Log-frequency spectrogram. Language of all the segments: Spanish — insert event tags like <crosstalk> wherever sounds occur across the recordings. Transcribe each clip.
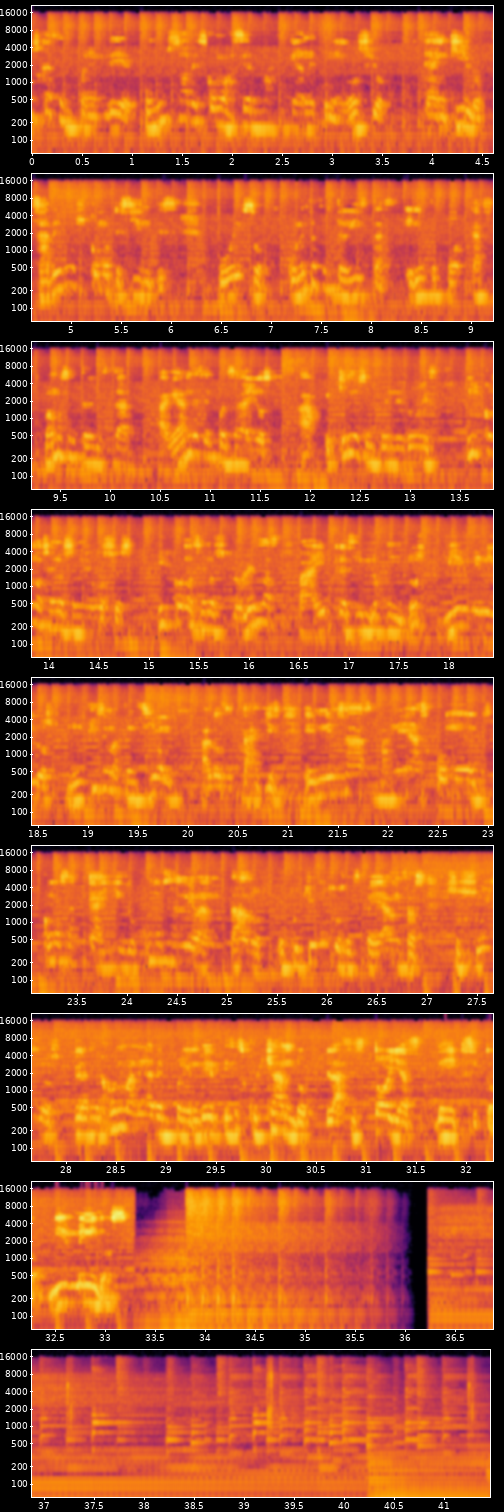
¿Buscas emprender o no sabes cómo hacer más grande tu negocio? Tranquilo, sabemos cómo te sientes. Por eso, con estas entrevistas en este podcast, vamos a entrevistar a grandes empresarios, a pequeños emprendedores, ir conociendo sus negocios, ir conociendo sus problemas para ir creciendo juntos. Bienvenidos, muchísima atención a los detalles, en esas maneras como cómo se han caído, cómo se han levantado. Escuchemos sus esperanzas, sus sueños. La mejor manera de emprender es escuchando las historias de éxito. Bienvenidos.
